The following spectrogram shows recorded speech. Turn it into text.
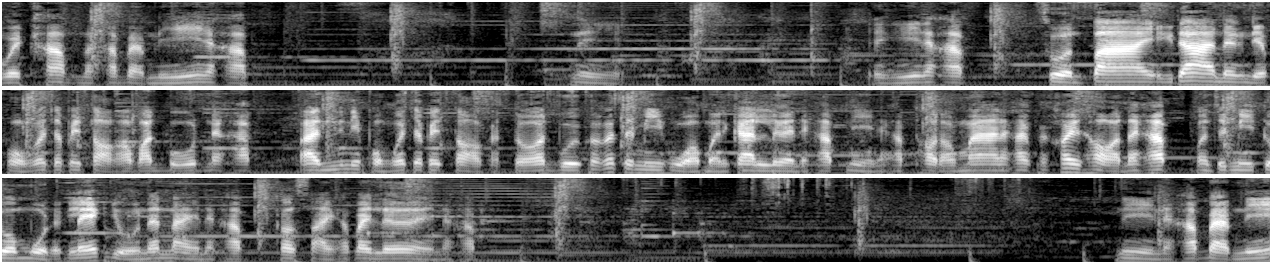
ไว้ข้ามนะครับ แบบนี้นะครับ นี่ อย่างนี้นะครับ ส่วนปลายอีกด้านหนึ่งเดี๋ยวผมก็จะไปต่อกับวัดบูทนะครับปลายนี้นี่ผมก็จะไปต่อกับตัววัดบูทก็จะมีหัวเหมือนกันเลยนะครับนี่นะครับถอดออกมานะครับค่อยๆถอดนะครับ มันจะมีตัวหมุดเล็กๆอยู่ด้านในนะครับ ก็ใส่เข้าไปเลยนะครับ นี่นะครับแบบนี้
